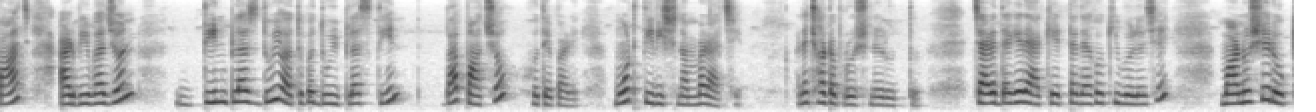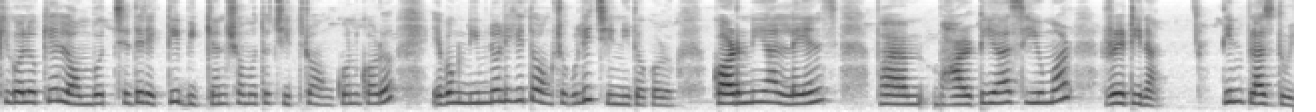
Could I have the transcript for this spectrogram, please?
পাঁচ আর বিভাজন তিন প্লাস দুই অথবা দুই প্লাস তিন বা পাঁচও হতে পারে। মোট তিরিশ নাম্বার আছে। মানে ছটা প্রশ্নের উত্তর। চার দাগের একেরটা দেখো কি বলেছে? মানুষের অক্ষিগোলকে লম্বচ্ছেদের একটি বিজ্ঞানসম্মত চিত্র অঙ্কন করো এবং নিম্নলিখিত অংশগুলি চিহ্নিত করো। কর্নিয়া লেন্স ভার্টিয়াস হিউমার, রেটিনা। তিন প্লাস দুই।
